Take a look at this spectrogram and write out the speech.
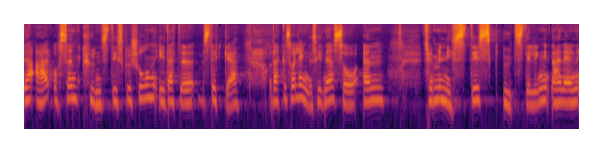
det er også en kunstdiskusjon i dette stykket. Og Det er ikke så lenge siden jeg så en feministisk utstilling, nei, en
